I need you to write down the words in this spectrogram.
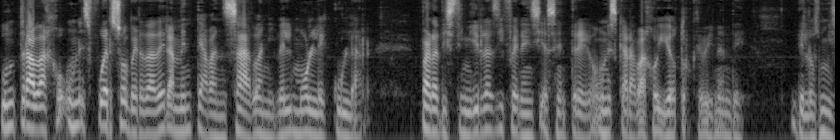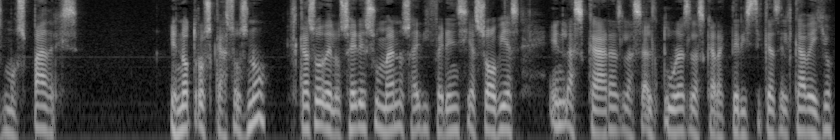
un trabajo, un esfuerzo verdaderamente avanzado a nivel molecular para distinguir las diferencias entre un escarabajo y otro que vienen de, de los mismos padres. En otros casos no. En el caso de los seres humanos hay diferencias obvias en las caras, las alturas, las características del cabello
